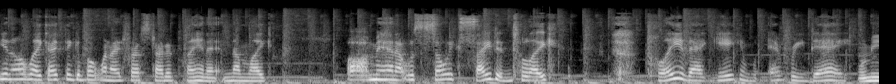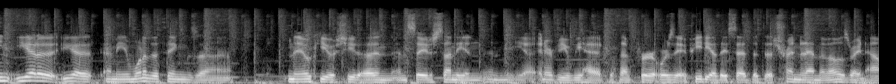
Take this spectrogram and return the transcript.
You know, like I think about when I first started playing it, and I'm like, oh man, I was so excited to like play that game every day. I mean, you gotta, you gotta. I mean, one of the things uh, Naoki Yoshida and, and Sage Sundi in, in the uh, interview we had with them for Eorzeapedia, they said that the trend in MMOs right now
